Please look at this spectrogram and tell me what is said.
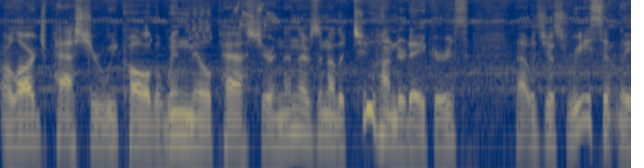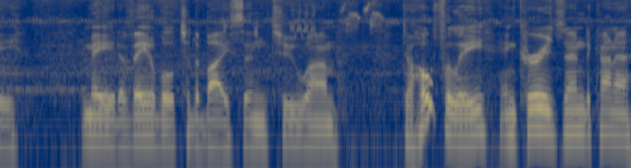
a large pasture we call the windmill pasture, and then there's another 200 acres that was just recently made available to the bison to um, to hopefully encourage them to kind of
